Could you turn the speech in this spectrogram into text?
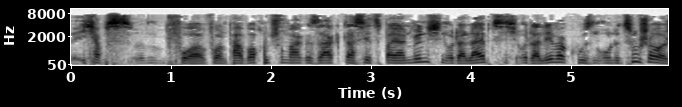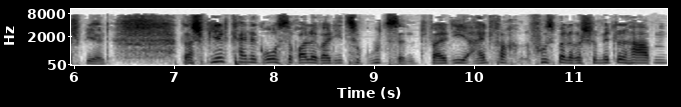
ich habe es ähm, vor, vor ein paar Wochen schon mal gesagt, dass jetzt Bayern München oder Leipzig oder Leverkusen ohne Zuschauer spielt. Das spielt keine große Rolle, weil die zu gut sind, weil die einfach fußballerische Mittel haben.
